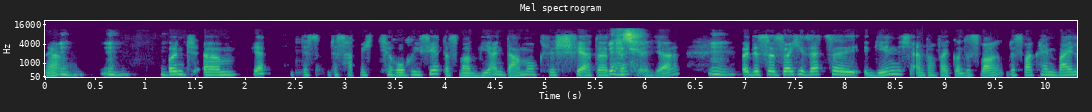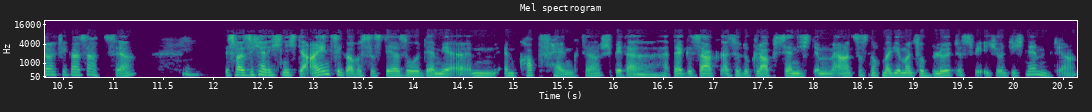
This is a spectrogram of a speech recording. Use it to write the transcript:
Ja? Mhm, mh, mh. Und ähm, ja, das, das hat mich terrorisiert. Das war wie ein Damoklesschwert tatsächlich, ja. Mhm. Das, solche Sätze gehen nicht einfach weg. Und das war, das war kein beiläufiger Satz, ja. Mhm es war sicherlich nicht der einzige, aber es ist der so, der mir im, im Kopf hängt. Ja. Später mhm. hat er gesagt, also du glaubst ja nicht im Ernst, dass nochmal jemand so blöd ist wie ich und dich nimmt, ja.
